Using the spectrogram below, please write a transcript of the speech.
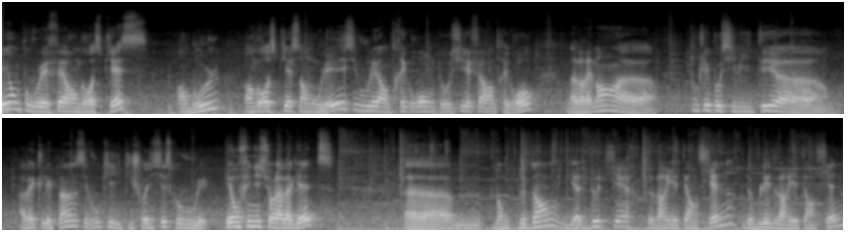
Et on peut vous les faire en grosses pièces, en boule, en grosses pièces en moulé. Si vous voulez en très gros, on peut aussi les faire en très gros. On a vraiment euh, toutes les possibilités euh, avec les pains, c'est vous qui, choisissez ce que vous voulez. Et on finit sur la baguette. Euh, donc dedans, il y a deux tiers de variété ancienne, de blé de variété ancienne,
